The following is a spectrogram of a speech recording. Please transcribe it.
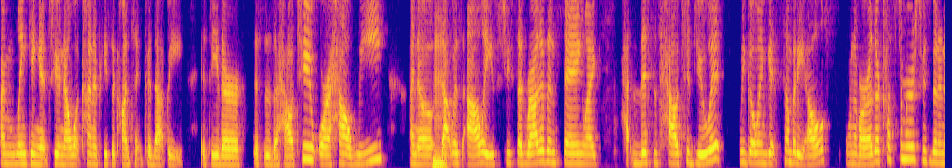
I'm linking it to now what kind of piece of content could that be? It's either this is a how to or a how we. I know mm. that was Allie's. She said rather than saying like this is how to do it, we go and get somebody else, one of our other customers who's been an,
